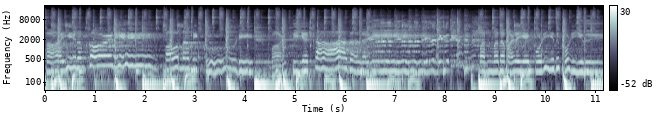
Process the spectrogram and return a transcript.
ஆயிரம் கோடி பௌர்ணமி கூடி வாழ்த்திய காதலடி. மன்மத மழையே பொழியுது பொழியுது.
